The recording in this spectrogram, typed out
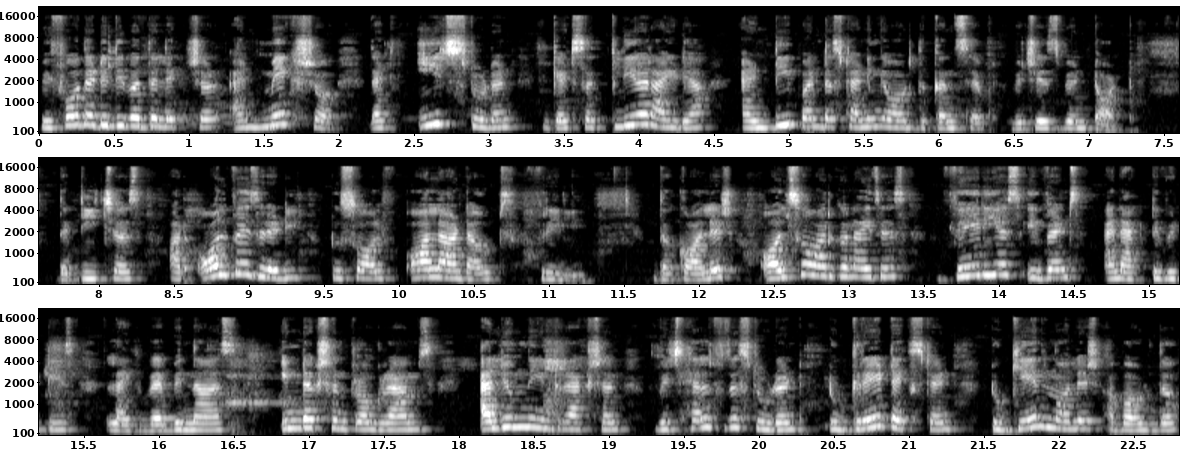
before they deliver the lecture and make sure that each student gets a clear idea and deep understanding about the concept which is been taught. The teachers are always ready to solve all our doubts freely. The college also organizes various events and activities like webinars, induction programs, alumni interaction which helps the student to great extent to gain knowledge about the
